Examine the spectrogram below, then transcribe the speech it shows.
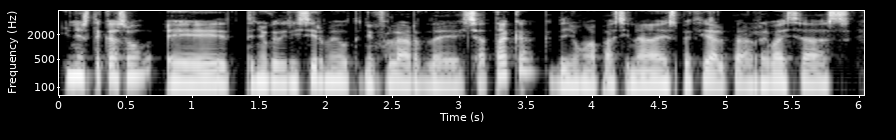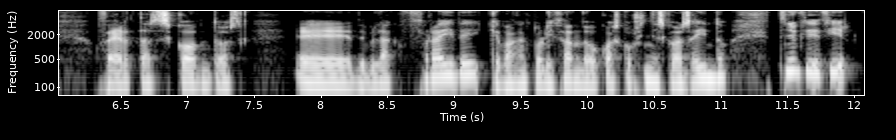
E neste caso eh, teño que dirixirme ou teño que falar de Xataka, que teño unha páxina especial para rebaixas, ofertas, descontos eh, de Black Friday, que van actualizando coas cousiñas que van saindo. Teño que dicir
